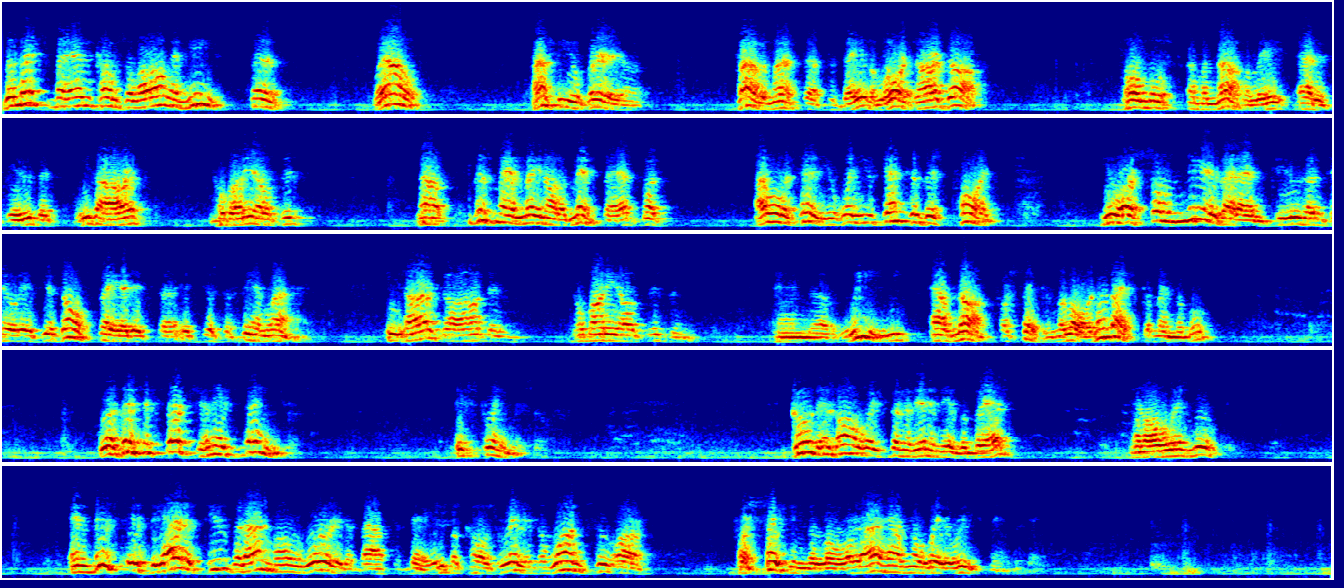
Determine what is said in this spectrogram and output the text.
The next man comes along and he says, Well, I feel very uh, proud of myself today. The Lord's our God. Almost a monopoly attitude that He's ours, nobody else's. Now, this man may not have meant that, but I want to tell you, when you get to this point, you are so near that attitude until if you don't say it, it's, uh, it's just a thin line. He's our God and nobody else's, and, and uh, we have not forsaken the Lord. Now that's commendable. With this exception, it's dangerous. Extremely so. Good has always been an enemy of the best, and always will be. And this is the attitude that I'm more worried about today because really the ones who are forsaking the Lord, I have no way to reach them today.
